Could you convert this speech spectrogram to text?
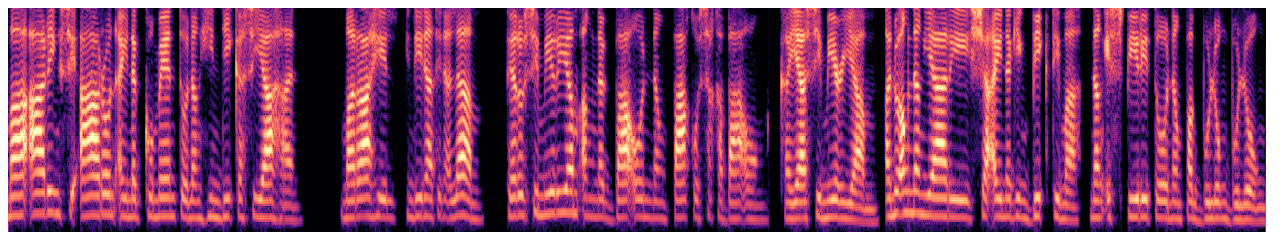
Maaaring si Aaron ay nagkomento ng hindi kasiyahan. Marahil, hindi natin alam. Pero si Miriam ang nagbaon ng pako sa kabaong. Kaya si Miriam, ano ang nangyari? Siya ay naging biktima ng espiritu ng pagbulong-bulong.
